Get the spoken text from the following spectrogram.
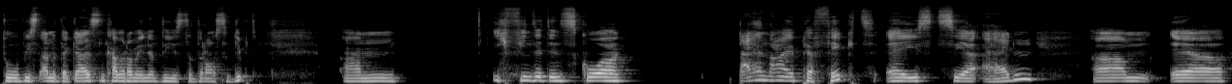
Du bist einer der geilsten Kameramänner, die es da draußen gibt. Ähm, ich finde den Score beinahe perfekt. Er ist sehr eigen. Ähm, er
